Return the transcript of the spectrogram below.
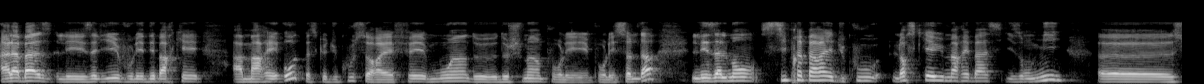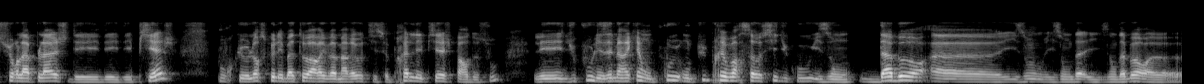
à la base, les Alliés voulaient débarquer à marée haute parce que du coup, ça aurait fait moins de, chemin pour les, pour les soldats. Les Allemands s'y préparaient. Du coup, lorsqu'il y a eu marée basse, ils ont mis euh, sur la plage des, des, des, pièges pour que lorsque les bateaux arrivent à marée haute, ils se prennent les pièges par-dessous. Les, du coup, les Américains ont pu, ont pu prévoir ça aussi. Du coup, ils ont d'abord, euh, ils ont, ils ont, ils ont d'abord euh,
